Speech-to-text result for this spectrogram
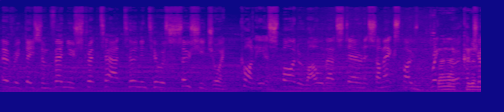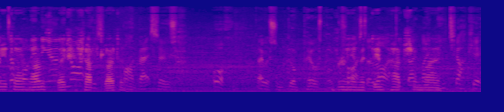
Every decent venue stripped out, turned into a sushi joint. Can't eat a spider roll without staring at some exposed brickwork I chucked up on in the early gleich geschafft, 90s. Leute. My bet, Suze. Oh, they were some good pills, but Christ alive, did they make me chuck it.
